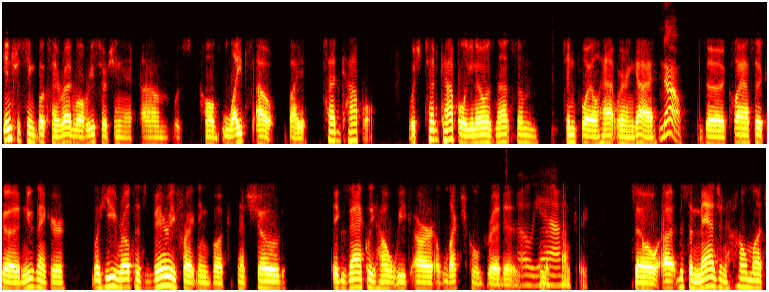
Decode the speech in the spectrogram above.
interesting books I read while researching it um, was called Lights Out by Ted Koppel, which Ted Koppel, you know, is not some tinfoil hat wearing guy. No, He's a classic uh, news anchor, but he wrote this very frightening book that showed exactly how weak our electrical grid is Oh, in yeah. this country. So uh, just imagine how much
